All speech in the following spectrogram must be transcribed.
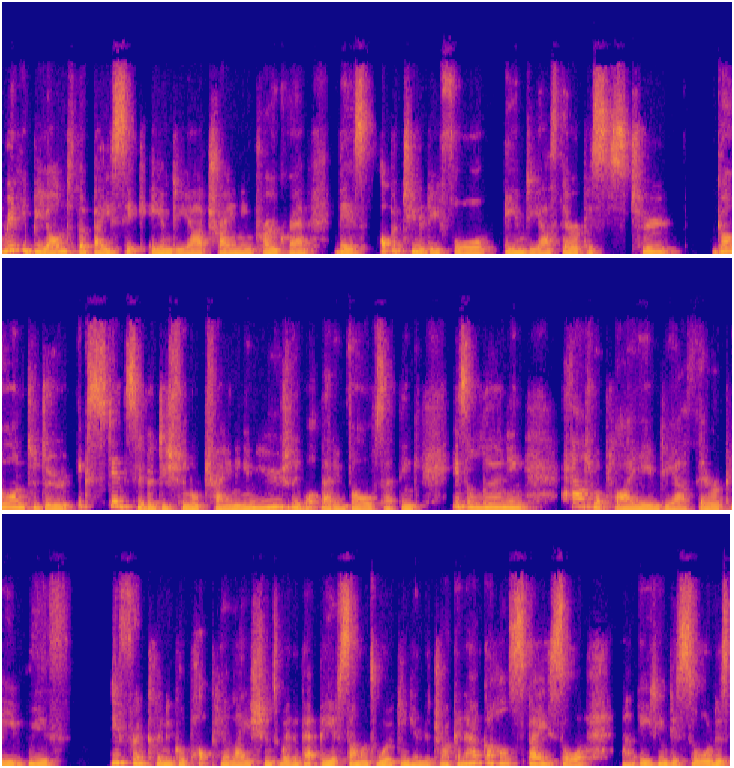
really, beyond the basic EMDR training program, there's opportunity for EMDR therapists to go on to do extensive additional training. And usually, what that involves, I think, is learning how to apply EMDR therapy with different clinical populations, whether that be if someone's working in the drug and alcohol space or um, eating disorders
